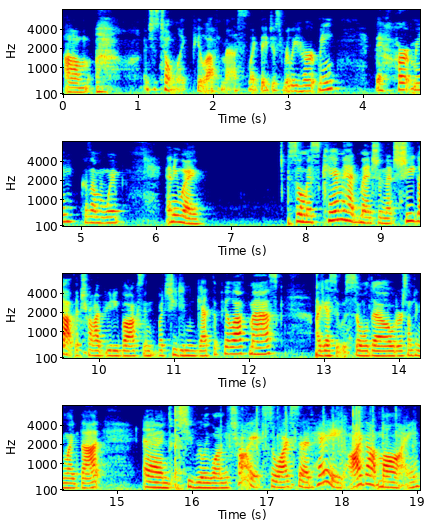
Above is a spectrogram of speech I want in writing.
um, I just don't like peel-off masks. Like, they just really hurt me. They hurt me because I'm a wimp. Anyway, so Miss Kim had mentioned that she got the Tribe Beauty box, and but she didn't get the peel-off mask. I guess it was sold out or something like that and she really wanted to try it. So I said, hey, I got mine.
